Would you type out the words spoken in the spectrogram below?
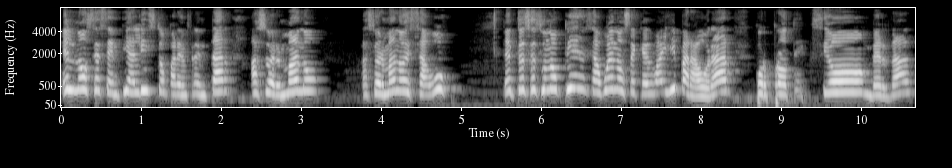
Él no se sentía listo para enfrentar a su hermano, a su hermano Esaú. Entonces uno piensa, bueno, se quedó allí para orar por protección, ¿verdad?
